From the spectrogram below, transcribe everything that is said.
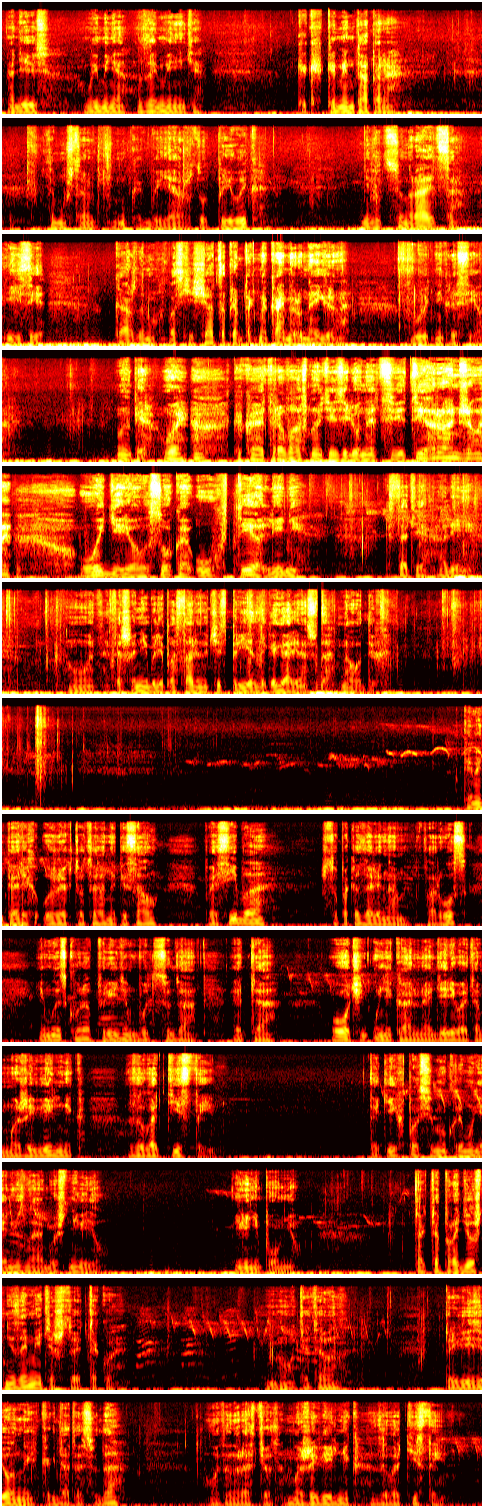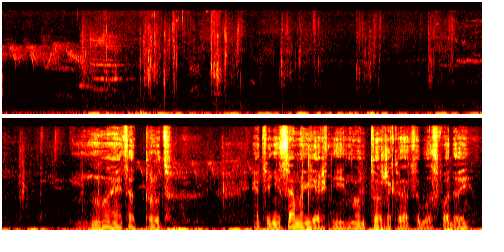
Надеюсь, вы меня замените как комментатора. Потому что, ну, как бы я уже тут привык. Мне тут все нравится. И если каждому восхищаться, прям так на камеру наиграно, будет некрасиво. Ну, например, ой, какая трава, смотрите, зеленые цветы оранжевые. Ой, дерево высокое. Ух ты, олени. Кстати, олени. Вот, это же они были поставлены в честь приезда Гагарина сюда на отдых. В комментариях уже кто-то написал Спасибо, что показали нам Форос, и мы скоро приедем вот сюда. Это очень уникальное дерево, это можжевельник золотистый. Таких по всему Крыму я не знаю, больше не видел. Или не помню. Так-то пройдешь, не заметишь, что это такое. Ну вот это он, привезенный когда-то сюда. Вот он растет, можжевельник золотистый. Ну, а этот пруд, это не самый верхний, но он тоже когда-то был с водой.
